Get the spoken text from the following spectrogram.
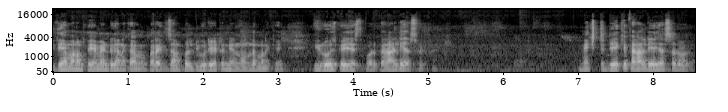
ఇదే మనం పేమెంట్ కనుక ఫర్ ఎగ్జాంపుల్ డ్యూ డేట్ నిన్న ఉంది మనకి ఈరోజు పే చేస్తే వాడు పెనాల్టీ వేస్తాడు ఫ్రెండ్. నెక్స్ట్ డేకి పెనాల్టీ వేసేస్తాడు వాడు.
